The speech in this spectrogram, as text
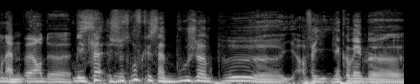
on a Mm. peur de. Mais ça, je trouve que ça bouge un peu. euh, enfin, il y a quand même, euh,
